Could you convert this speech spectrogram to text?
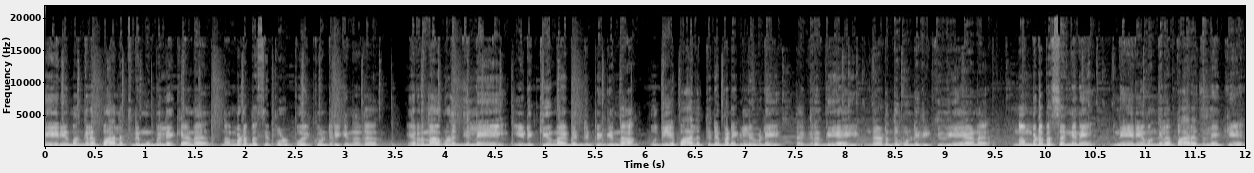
നേര്യമംഗലം പാലത്തിന് മുമ്പിലേക്കാണ് നമ്മുടെ ബസ് ഇപ്പോൾ പോയിക്കൊണ്ടിരിക്കുന്നത്. എറണാകുളം ജില്ലയെ ഇടുക്കിയുമായി ബന്ധിപ്പിക്കുന്ന പുതിയ പാലത്തിന്റെ പണികൾ ഇവിടെ തകൃതിയായി നടന്നുകൊണ്ടിരിക്കുകയാണ്. നമ്മുടെ ബസ് അങ്ങനെ നേര്യമംഗലം പാലത്തിലേക്ക്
